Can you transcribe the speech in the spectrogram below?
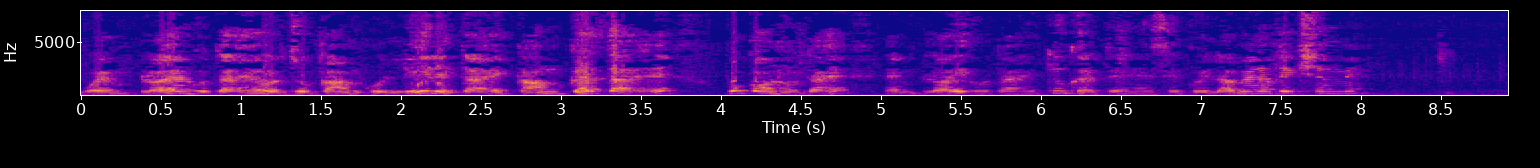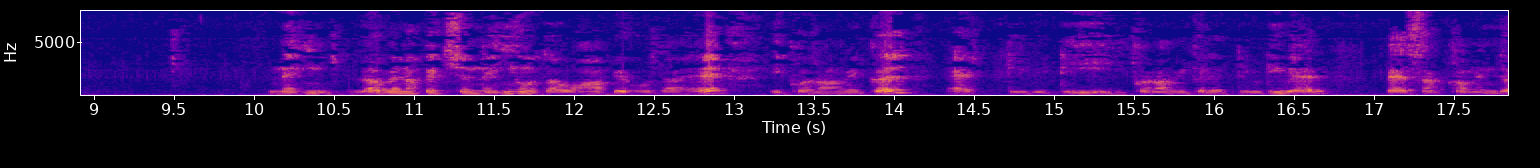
वो एम्प्लॉयर होता है और जो काम को ले लेता है, काम करता है वो कौन होता है? एम्प्लॉय होता है। क्यों करते हैं ऐसे? कोई लव एंड अफेक्शन में? नहीं लव एंड अफेक्शन नहीं होता। वहाँ पे होता है economical activity economical activity where पैसा come in the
